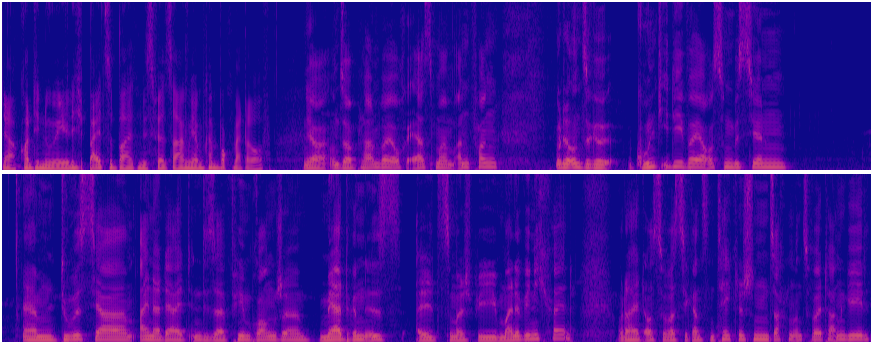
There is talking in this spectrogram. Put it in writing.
ja, kontinuierlich beizubehalten, bis wir sagen, wir haben keinen Bock mehr drauf. Ja, unser Plan war ja auch erstmal am Anfang, oder unsere Grundidee war ja auch so ein bisschen, ähm, du bist ja einer, der halt in dieser Filmbranche mehr drin ist, als zum Beispiel meine Wenigkeit. Oder halt auch so, was die ganzen technischen Sachen und so weiter angeht.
